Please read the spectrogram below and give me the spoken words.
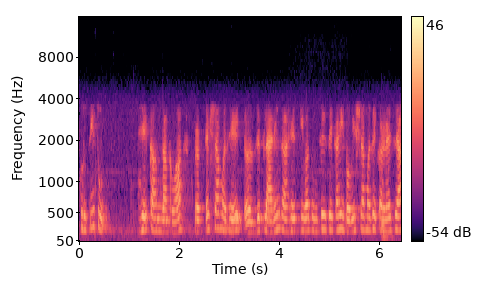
कृतीतून हे काम दाखवा. प्रत्यक्षामध्ये जे प्लॅनिंग आहेत किंवा तुमचे जे काही भविष्यामध्ये करण्याच्या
